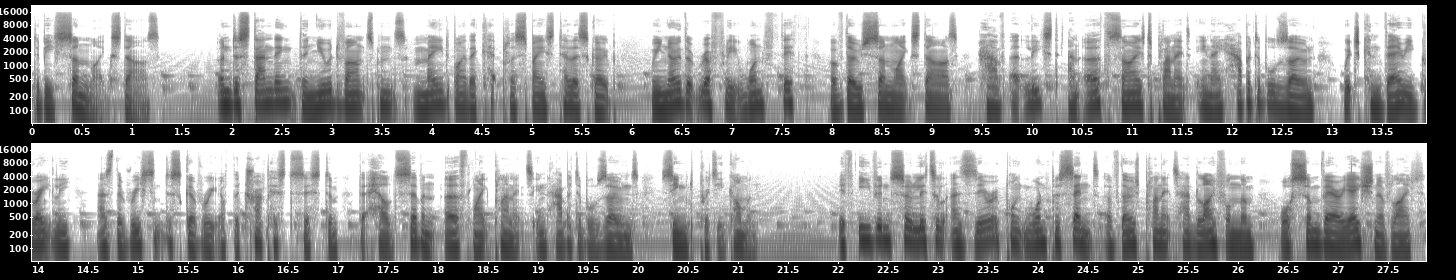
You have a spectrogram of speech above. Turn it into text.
to be sun-like stars. Understanding the new advancements made by the Kepler Space Telescope, we know that roughly one-fifth of those sun-like stars have at least an Earth-sized planet in a habitable zone which can vary greatly as the recent discovery of the TRAPPIST system that held seven Earth-like planets in habitable zones seemed pretty common. If even so little as 0.1% of those planets had life on them or some variation of life,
